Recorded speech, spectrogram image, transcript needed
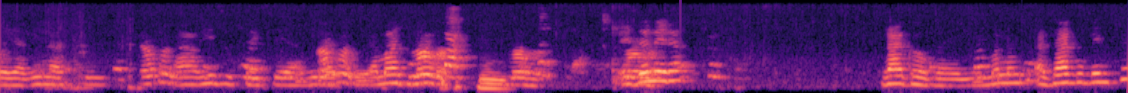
જઈએ બીજું કોઈ આ વિલાસી આ બીજું કોઈ છે આ વિલાસી આ માજી હમ. એ જનેરા રાઘવભાઈ ને મને આ જાગુબેન છે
